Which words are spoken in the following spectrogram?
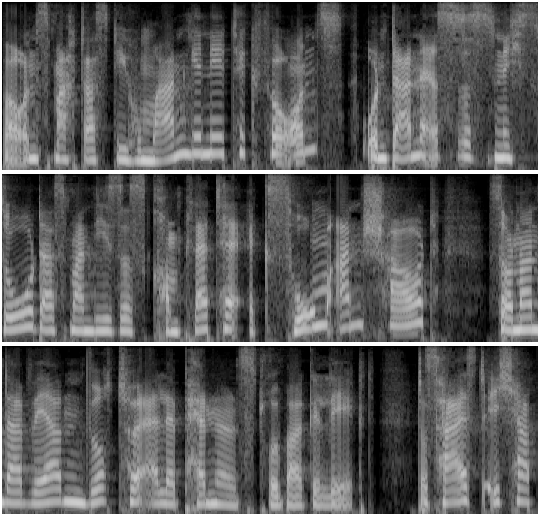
Bei uns macht das die Humangenetik für uns. Und dann ist es nicht so, dass man dieses komplette Exom anschaut, sondern da werden virtuelle Panels drüber gelegt. Das heißt, ich habe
